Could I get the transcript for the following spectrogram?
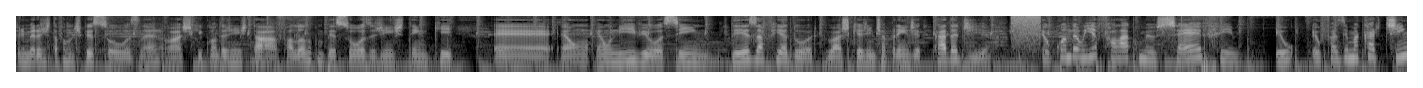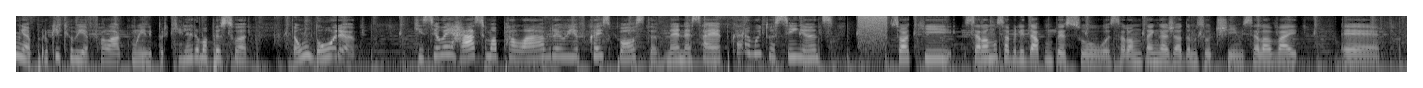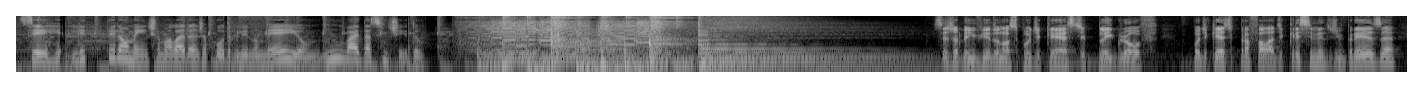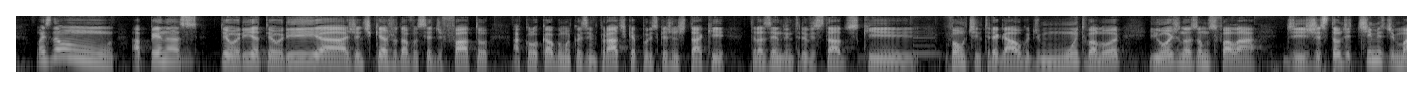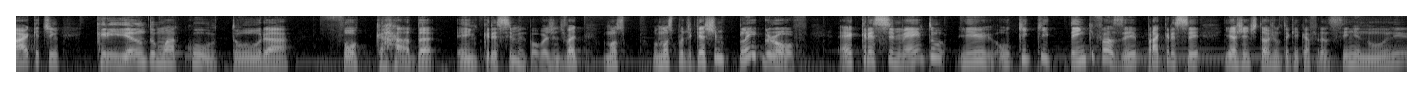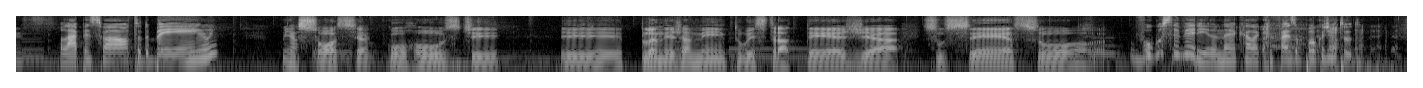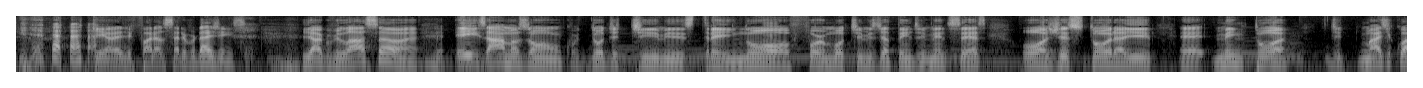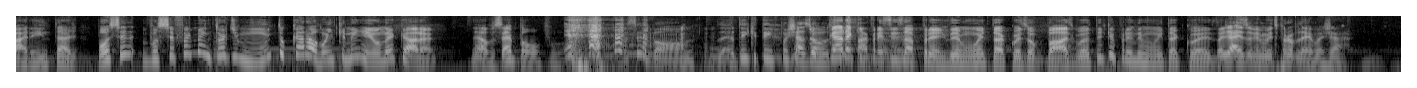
primeiro a gente está falando de pessoas, né? Eu acho que quando a gente está falando com pessoas, a gente tem que. É, é, um, é um nível, assim, desafiador. Eu acho que a gente aprende cada dia. Eu, quando eu ia falar com meu chefe, eu, eu fazia uma cartinha para o que, que eu ia falar com ele, porque ele era uma pessoa tão dura que se eu errasse uma palavra eu ia ficar exposta, né? Nessa época era muito assim antes. Só que se ela não sabe lidar com pessoas, se ela não está engajada no seu time, se ela vai é, ser literalmente uma laranja podre ali no meio, não vai dar sentido. Seja bem-vindo ao nosso podcast Play Growth, podcast para falar de crescimento de empresa, mas não apenas teoria, teoria. A gente quer ajudar você de fato a colocar alguma coisa em prática. É por isso que a gente está aqui trazendo entrevistados que vão te entregar algo de muito valor. E hoje nós vamos falar de gestão de times de marketing, criando uma cultura focada em crescimento. Pô, a gente vai. O nosso, o nosso podcast em Play Growth é crescimento e o que, que tem que fazer para crescer. E a gente está junto aqui com a Francine Nunes. Olá, pessoal, tudo bem? Minha sócia, co-host, planejamento, estratégia, sucesso. Vulgo Severino, né? Aquela que faz um pouco de tudo. Quem olha de fora é o cérebro da agência. Iago Vilaça, ex-Amazon, cuidou de times, treinou, formou times de atendimento CS, ó, oh, gestor aí, é, mentor de mais de 40. Você, você foi mentor de muito cara ruim que nem eu, né, cara? Não, você é bom, pô. Você é bom. Eu tenho que, tenho que puxar as O cara que precisa também. aprender muita coisa básica, eu tenho que aprender muita coisa. Mas já resolvi muito problema já.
